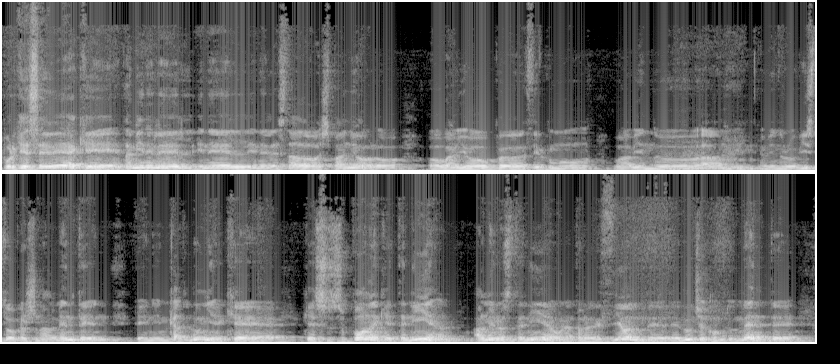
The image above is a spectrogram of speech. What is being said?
porque se ve que también en el, en el, en el Estado español, o, bueno, yo puedo decir como habiendo, um, habiéndolo visto personalmente en, en, Cataluña, que, que, se supone que tenía, al menos tenía una tradición de, de lucha contundente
